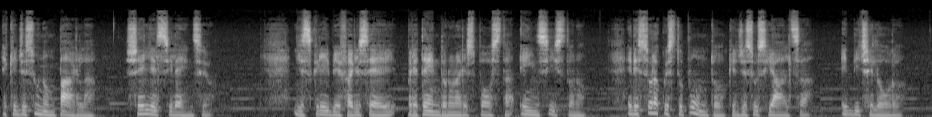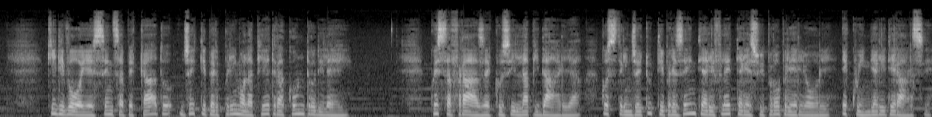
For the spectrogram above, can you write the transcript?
è che Gesù non parla, sceglie il silenzio. Gli scribi e farisei pretendono una risposta e insistono, ed è solo a questo punto che Gesù si alza e dice loro, Chi di voi è senza peccato, getti per primo la pietra contro di lei. Questa frase così lapidaria costringe tutti i presenti a riflettere sui propri errori e quindi a ritirarsi.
